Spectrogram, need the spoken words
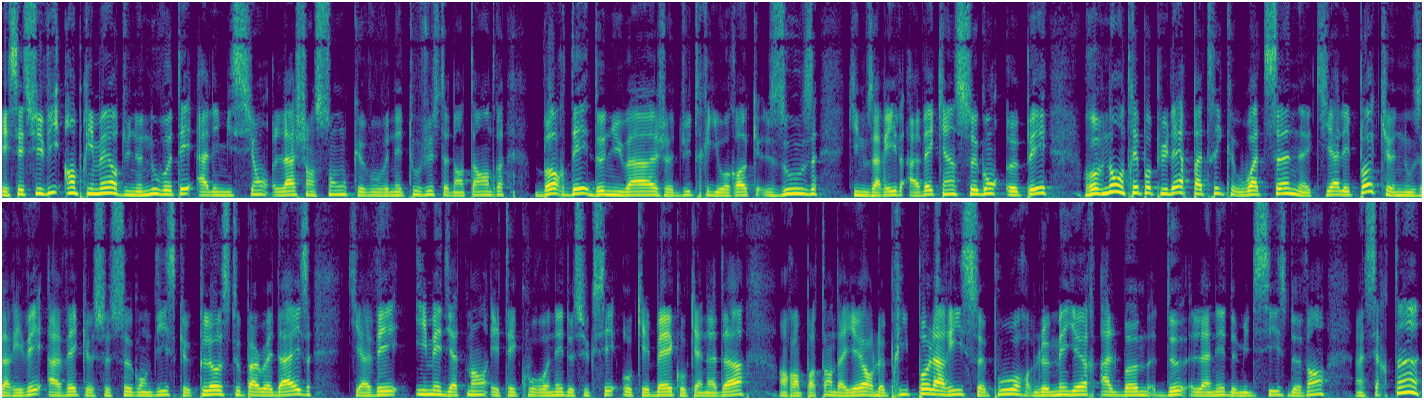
Et c'est suivi en primeur d'une nouveauté à l'émission, la chanson que vous venez tout juste d'entendre, Bordée de nuages du trio rock Zouz, qui nous arrive avec un second EP. Revenons au très populaire Patrick Watson, qui à l'époque nous arrivait avec ce second disque Close to Paradise, qui avait immédiatement été couronné de succès au Québec, au Canada, en remportant d'ailleurs le prix Polaris pour le meilleur album de l'année 2006 devant un certain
